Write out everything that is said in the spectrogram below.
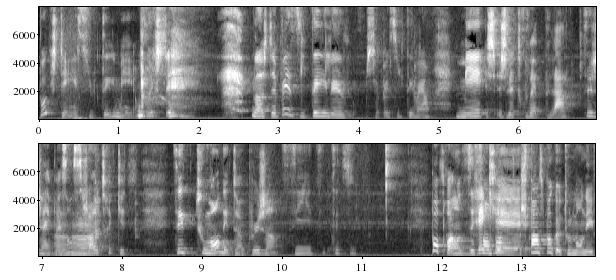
pas que je t'ai insultée, mais on dirait que j'étais... non, je t'ai pas insultée, là. Je t'ai pas insultée, voyons. Mais je, je le trouvais plate. Tu sais, j'ai l'impression que c'est le genre de truc que tu... Tu sais, tout le monde est un peu gentil. Tu sais, tu- Pas pro- On dirait que- pas- je pense pas que tout le monde est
